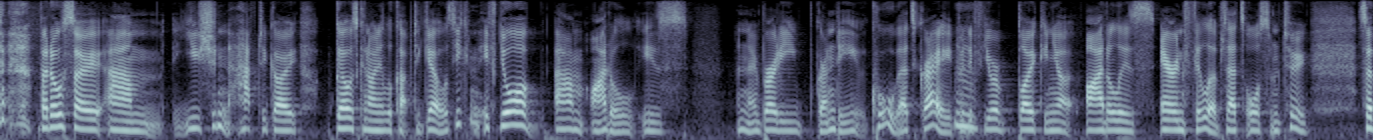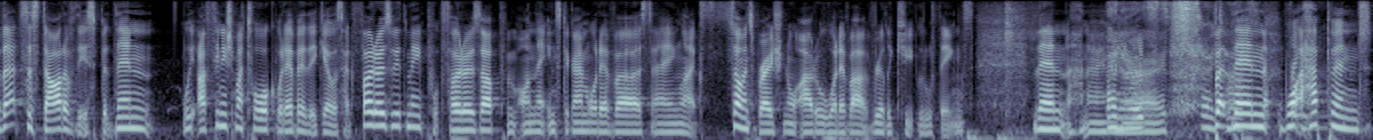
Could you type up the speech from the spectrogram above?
but also, um, you shouldn't have to go. Girls can only look up to girls. You can, if your um, idol is. I don't know, Brody Grundy, cool, that's great. But if you're a bloke and your idol is Erin Phillips, that's awesome too. So that's the start of this. But then we, I finished my talk, whatever. The girls had photos with me, put photos up on their Instagram whatever, saying like so inspirational, idol, whatever, really cute little things. Then I know, I'm know, so but tough. then what happened,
